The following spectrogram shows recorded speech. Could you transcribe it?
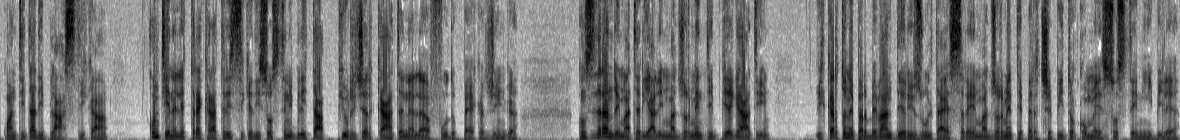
quantità di plastica, contiene le tre caratteristiche di sostenibilità più ricercate nel food packaging. Considerando i materiali maggiormente impiegati, il cartone per bevande risulta essere maggiormente percepito come sostenibile.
